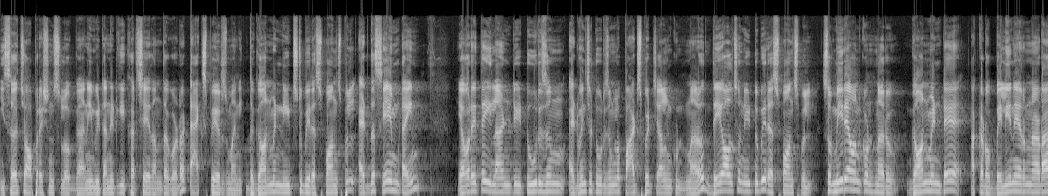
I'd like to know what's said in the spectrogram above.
ఈ సర్చ్ ఆపరేషన్స్లో కానీ వీటన్నిటికీ ఖర్చు అయ్యేదంతా కూడా tax payers money the government needs to be responsible at the same time ఎవరైతే ఇలాంటి టూరిజం అడ్వెంచర్ టూరిజంలో పార్టిసిపేట్ చేయాలనుకుంటున్నారో they also need to be responsible so మీరేమనుకుంటున్నారు? గవర్నమెంటే అక్కడ బెలియనేర్ ఉన్నాడా?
